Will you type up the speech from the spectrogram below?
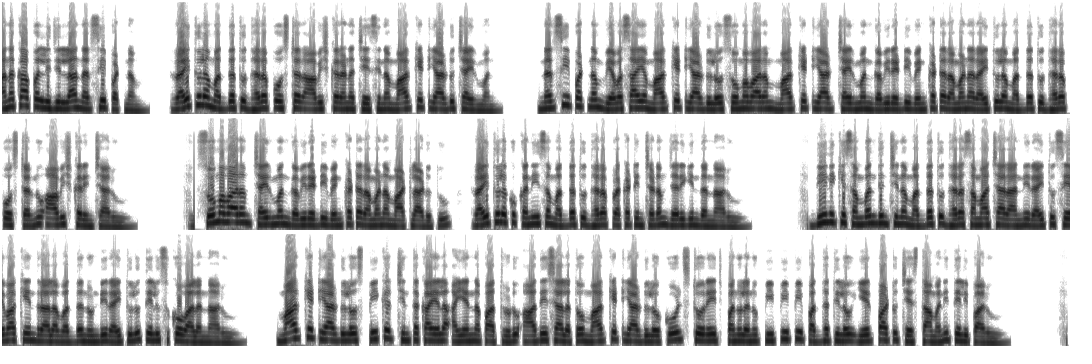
అనకాపల్లి జిల్లా నర్సీపట్నం. రైతుల మద్దతు ధర పోస్టర్ ఆవిష్కరణ చేసిన మార్కెట్ యార్డు చైర్మన్. నర్సీపట్నం వ్యవసాయ మార్కెట్ యార్డులో సోమవారం market yard chairman Gavireddy Venkata Ramana రైతుల మద్దతు ధర పోస్టర్ను ఆవిష్కరించారు. సోమవారం చైర్మన్ గవిరెడ్డి వెంకటరమణ మాట్లాడుతూ రైతులకు కనీస మద్దతు ధర ప్రకటించడం జరిగిందన్నారు. దీనికి సంబంధించిన మద్దతు ధర సమాచారాన్ని రైతు సేవా కేంద్రాల వద్ద నుండి రైతులు తెలుసుకోవాలన్నారు. మార్కెట్ యార్డులో స్పీకర్ చింతకాయల అయ్యన్న పాత్రుడు ఆదేశాలతో మార్కెట్ యార్డులో కోల్డ్ స్టోరేజ్ పనులను పీపీపీ పద్ధతిలో ఏర్పాటు చేస్తామని తెలిపారు.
